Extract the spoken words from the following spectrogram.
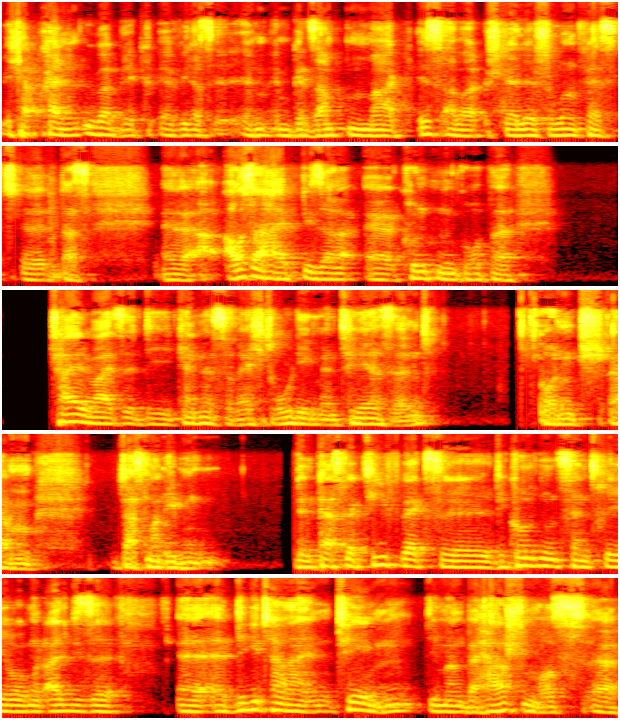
ich habe keinen Überblick, äh, wie das im, im gesamten Markt ist ist, aber stelle schon fest, äh, dass äh, außerhalb dieser äh, Kundengruppe teilweise die Kenntnisse recht rudimentär sind und ähm, dass man eben den Perspektivwechsel, die Kundenzentrierung und all diese äh, digitalen Themen, die man beherrschen muss, äh,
